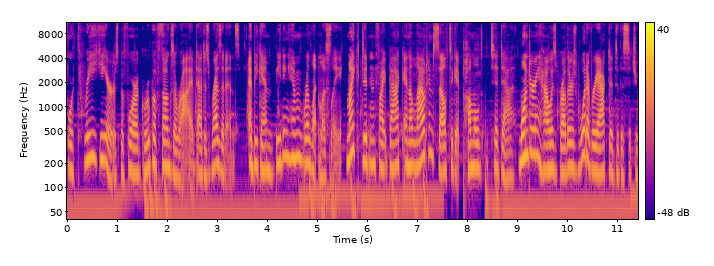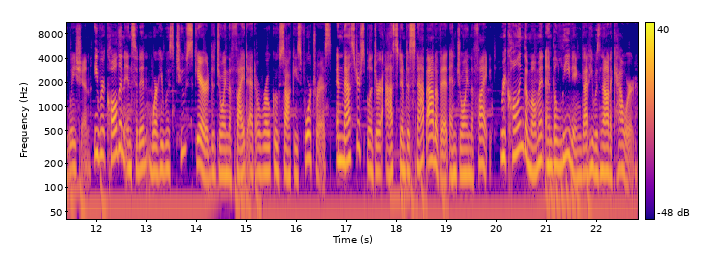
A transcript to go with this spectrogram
for three years before a group of thugs arrived at his residence and began beating him relentlessly. Mike didn't fight back and allowed himself to get pummeled to death, wondering how his brothers would have reacted to the situation. He recalled an incident where he was too scared to join the fight at at Saki's fortress, and Master Splinter asked him to snap out of it and join the fight. Recalling the moment and believing that he was not a coward,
